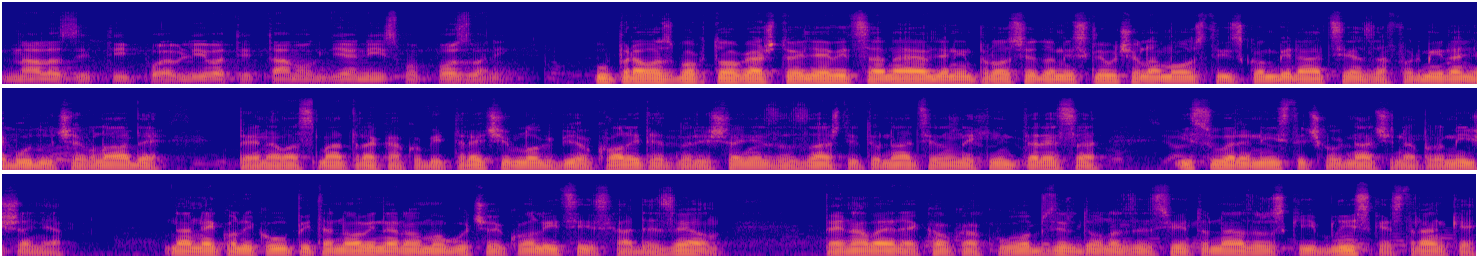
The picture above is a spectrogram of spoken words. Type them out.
nalaziti i pojavljivati tamo gdje nismo pozvani. Upravo zbog toga što je Ljevica najavljenim prosvjedom isključila most iz kombinacija za formiranje buduće vlade, Penava smatra kako bi treći blok bio kvalitetno rješenje za zaštitu nacionalnih interesa i suverenističkog načina promišljanja. Na nekoliko upita novinara o mogućoj koaliciji s HDZ-om, Penava je rekao kako u obzir dolaze svjetonazorski i bliske stranke,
